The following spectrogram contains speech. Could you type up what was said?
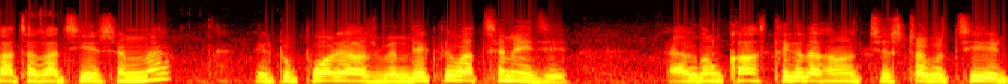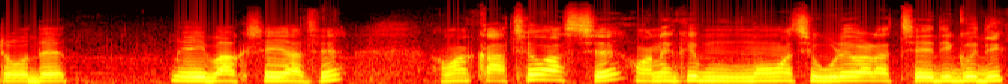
কাছাকাছি এসেন না। একটু পরে আসবেন। দেখতে পাচ্ছেন এই যে, একদম কাছ থেকে দেখানোর চেষ্টা করছি। এটা ওদের এই বাক্সেই আছে। আমার কাছেও আসছে, অনেকে মৌমাছি উড়ে বেড়াচ্ছে এদিক ওদিক।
